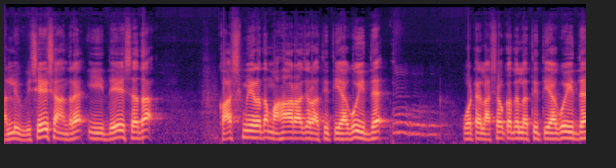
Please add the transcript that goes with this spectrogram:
ಅಲ್ಲಿ ವಿಶೇಷ ಅಂದರೆ ಈ ದೇಶದ ಕಾಶ್ಮೀರದ ಮಹಾರಾಜರ ಅತಿಥಿಯಾಗೂ ಇದ್ದೆ. ಹೋಟೆಲ್ ಅಶೋಕದಲ್ಲಿ ಅತಿಥಿಯಾಗೂ ಇದ್ದೆ.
